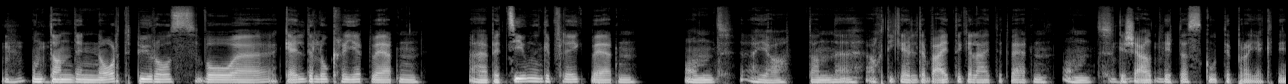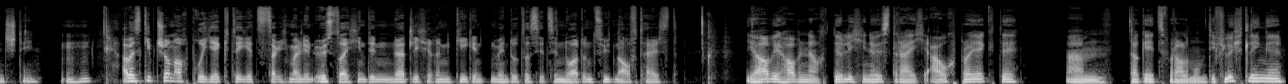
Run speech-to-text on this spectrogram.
Mhm. und dann den Nordbüros, wo äh, Gelder lukriert werden, äh, Beziehungen gepflegt werden und äh, ja, dann äh, auch die Gelder weitergeleitet werden und Mhm, geschaut mhm. wird, dass gute Projekte entstehen. Mhm. Aber es gibt schon auch Projekte, jetzt sage ich mal in Österreich, in den nördlicheren Gegenden, wenn du das jetzt in Nord und Süden aufteilst. Ja, wir haben natürlich in Österreich auch Projekte. Ähm, da geht es vor allem um die Flüchtlinge,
